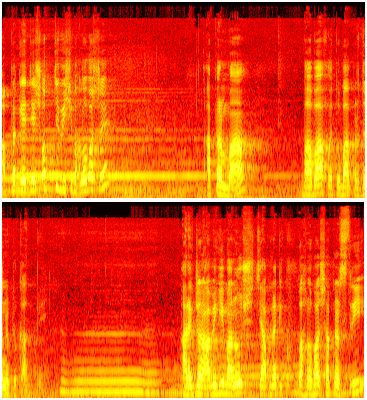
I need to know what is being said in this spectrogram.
আপনাকে যে সবচেয়ে বেশি ভালোবাসে, আপনার মা, বাবা হয়তো বা আপনার জন্য একটু কাঁদবে। আরেকজন আবেগী মানুষ যে আপনাকে খুব ভালোবাসে, আপনার স্ত্রী,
